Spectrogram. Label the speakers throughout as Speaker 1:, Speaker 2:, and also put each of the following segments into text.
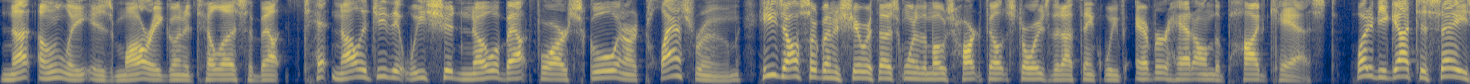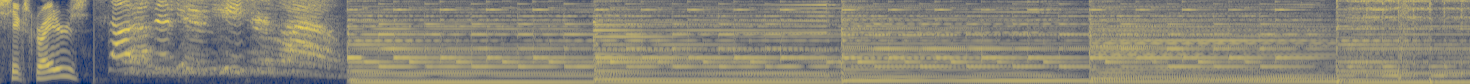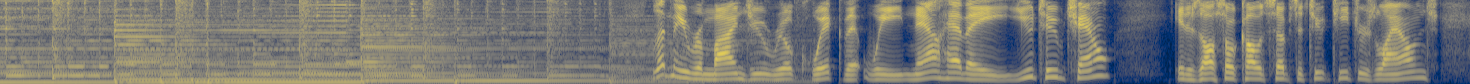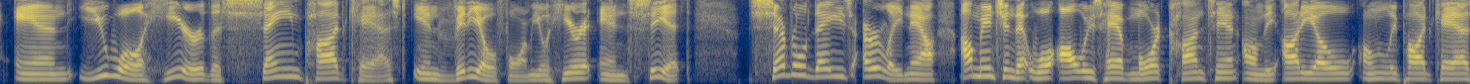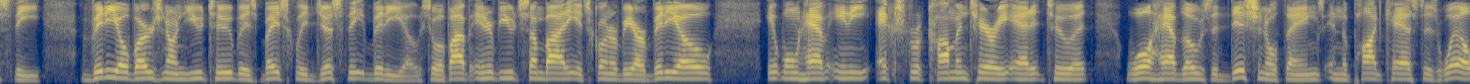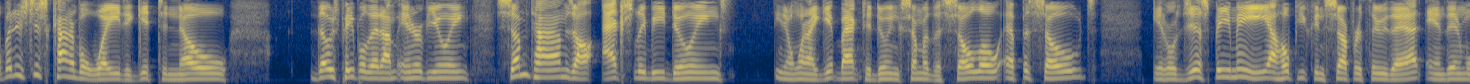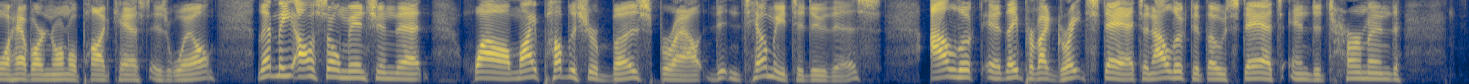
Speaker 1: Not only is Maury going to tell us about technology that we should know about for our school and our classroom, he's also going to share with us one of the most heartfelt stories that I think we've ever had on the podcast. What have you got to say, sixth graders?
Speaker 2: Substitute
Speaker 1: Let me remind you real quick that we now have a YouTube channel. It is also called Substitute Teachers Lounge, and you will hear the same podcast in video form. You'll hear it and see it several days early. Now, I'll mention that we'll always have more content on the audio only podcast. The video version on YouTube is basically just the video. So if I've interviewed somebody, it's going to be our video. It won't have any extra commentary added to it. We'll have those additional things in the podcast as well. But it's just kind of a way to get to know those people that I'm interviewing. Sometimes I'll actually be doing you know, when I get back to doing some of the solo episodes, it'll just be me. I hope you can suffer through that. And then we'll have our normal podcast as well. Let me also mention that while my publisher Buzzsprout didn't tell me to do this, I looked at, they provide great stats, and I looked at those stats and determined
